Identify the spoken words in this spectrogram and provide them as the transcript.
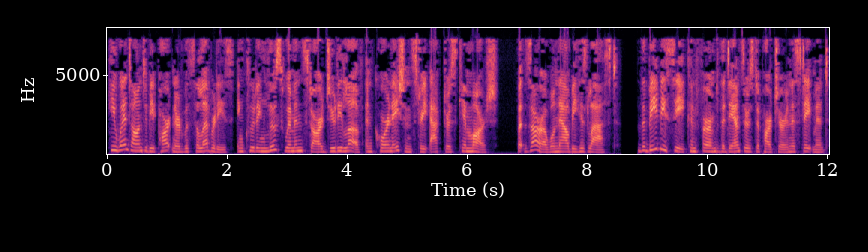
He went on to be partnered with celebrities including Loose Women star Judy Love and Coronation Street actress Kim Marsh, but Zara will now be his last. The BBC confirmed the dancer's departure in a statement,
